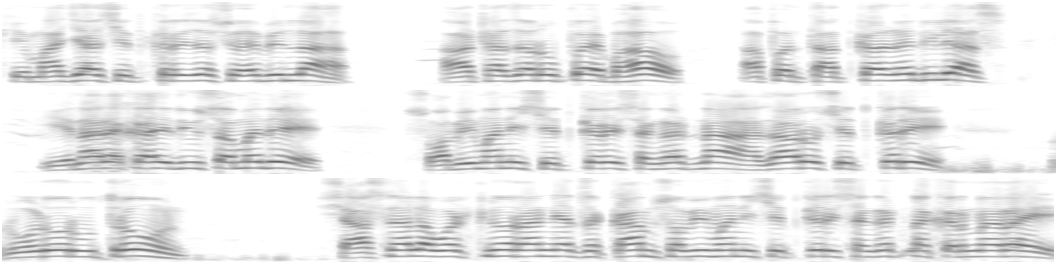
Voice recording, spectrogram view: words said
की माझ्या शेतकऱ्याच्या सोयाबीनला आठ हजार रुपये भाव आपण तात्काळ न दिल्यास येणाऱ्या काही दिवसामध्ये स्वाभिमानी शेतकरी संघटना हजारो शेतकरी रोडवर उतरवून शासनाला वटणीवर आणण्याचं काम स्वाभिमानी शेतकरी संघटना करणार आहे.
